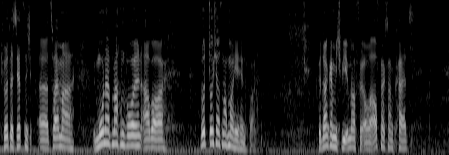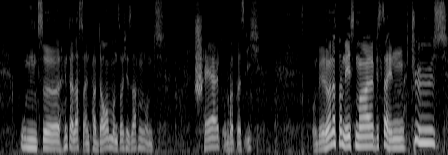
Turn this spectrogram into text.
Ich würde das jetzt nicht äh, zweimal im Monat machen wollen, aber würde durchaus noch mal hier hinfahren. Ich bedanke mich wie immer für eure Aufmerksamkeit und äh, hinterlasst ein paar Daumen und solche Sachen und shared und was weiß ich. Und wir hören uns beim nächsten Mal. Bis dahin. Tschüss.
